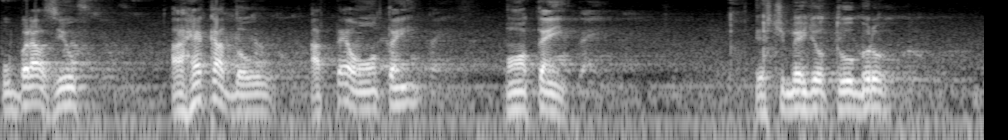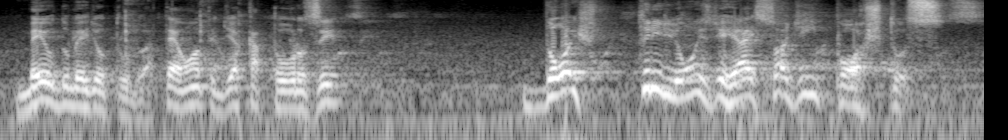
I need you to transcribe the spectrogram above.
o Brasil arrecadou até ontem, ontem, este mês de outubro, meio do mês de outubro, até ontem, dia 14, 2 trilhões de reais só de impostos.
